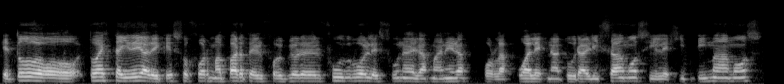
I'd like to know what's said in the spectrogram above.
que todo, toda esta idea de que eso forma parte del folclore del fútbol es una de las maneras por las cuales naturalizamos y legitimamos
